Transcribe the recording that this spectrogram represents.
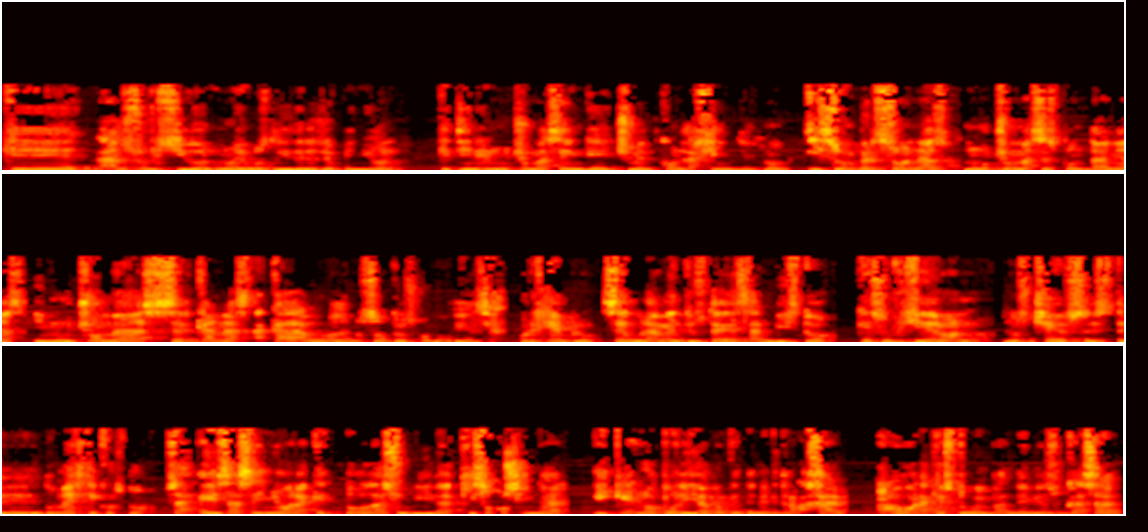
que han surgido nuevos líderes de opinión que tienen mucho más engagement con la gente, ¿no? Y son personas mucho más espontáneas y mucho más cercanas a cada uno de nosotros como audiencia. Por ejemplo, seguramente ustedes han visto que surgieron los chefs este, domésticos, ¿no? O sea, esa señora que toda su vida quiso cocinar y que no podía porque tenía que trabajar. Ahora que estuvo en pandemia en su casa,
